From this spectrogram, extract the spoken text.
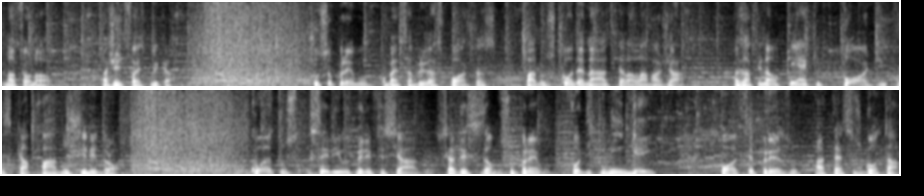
Nacional? A gente vai explicar. O Supremo começa a abrir as portas para os condenados pela Lava Jato. Mas afinal, quem é que pode escapar do xilindró? Quantos seriam os beneficiados se a decisão do Supremo for de que ninguém pode ser preso até se esgotar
